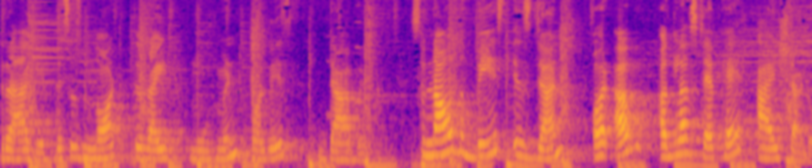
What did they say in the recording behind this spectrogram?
drag it this is not the right movement always dab it so now the base is done और अब अगला स्टेप है eye shadow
